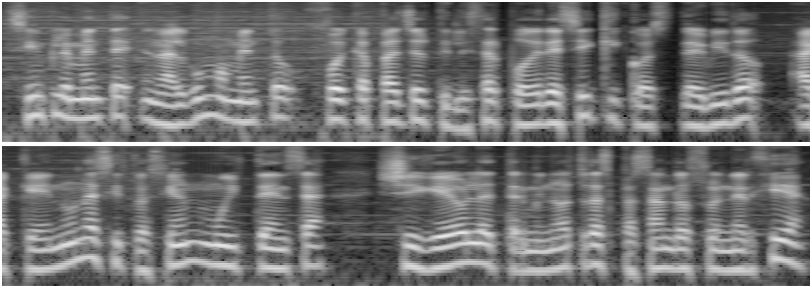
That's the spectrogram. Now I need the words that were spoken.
Simplemente en algún momento fue capaz de utilizar poderes psíquicos debido a que en una situación muy tensa Shigeo le terminó traspasando su energía.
